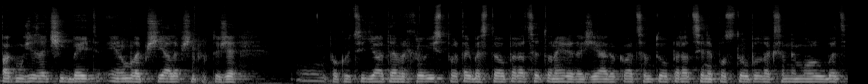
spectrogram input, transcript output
pak může začít být jenom lepší a lepší, protože mm, pokud si dělá ten vrcholový sport, tak bez té operace to nejde. Takže já dokud jsem tu operaci nepodstoupil, tak jsem nemohl vůbec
